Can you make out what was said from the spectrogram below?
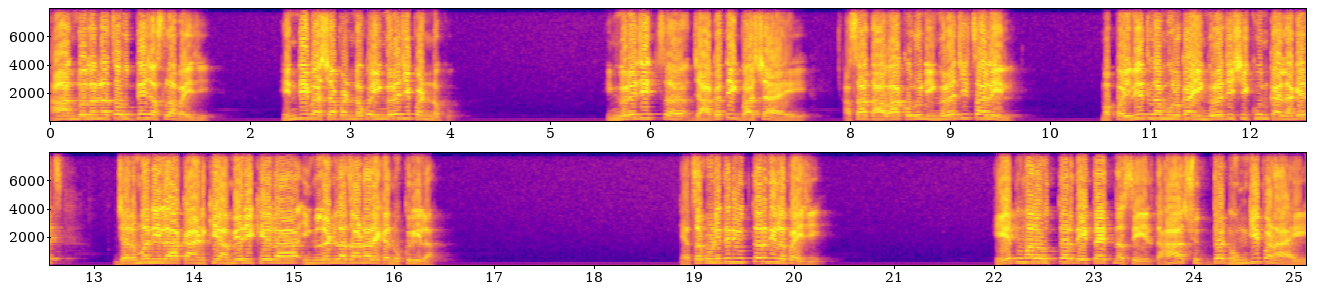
हा आंदोलनाचा उद्देश असला पाहिजे. हिंदी भाषा पण नको इंग्रजी पण नको. इंग्रजीच जागतिक भाषा आहे असा दावा करून इंग्रजी चालेल. मग पहिलीतला मुलगा इंग्रजी शिकून काय लगेच जर्मनीला का आणखी अमेरिकेला इंग्लंडला जाणार आहे का नोकरीला? ह्याचं कोणीतरी उत्तर दिलं पाहिजे. हे तुम्हाला उत्तर देता येत नसेल तर हा शुद्ध ढोंगीपणा आहे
